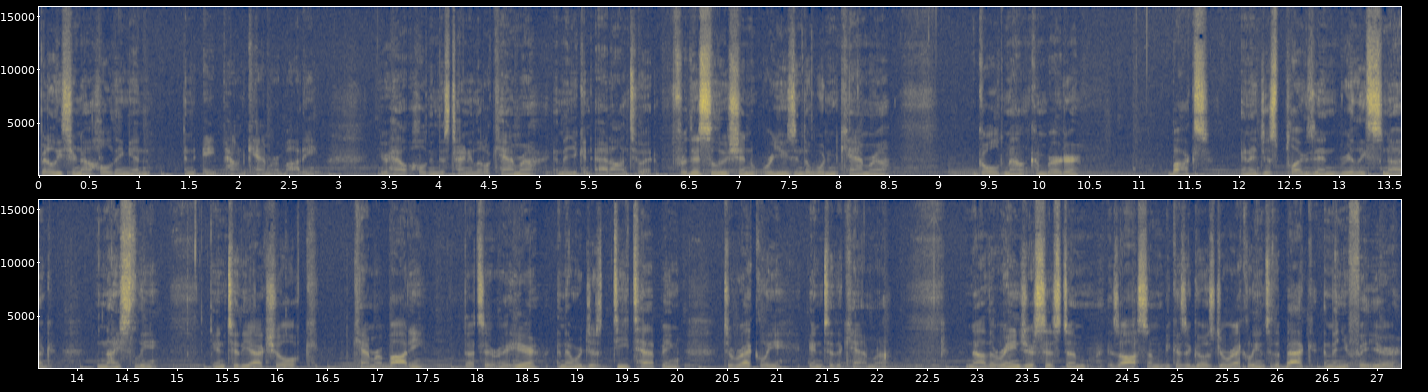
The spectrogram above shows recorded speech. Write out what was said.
but at least you're not holding in an eight pound camera body. You're holding this tiny little camera and then you can add on to it. For this solution, we're using the wooden camera gold mount converter box and it just plugs in really snug, nicely into the actual camera body. That's it right here. And then we're just D-tapping directly into the camera. Now the Ranger system is awesome because it goes directly into the back and then you fit your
